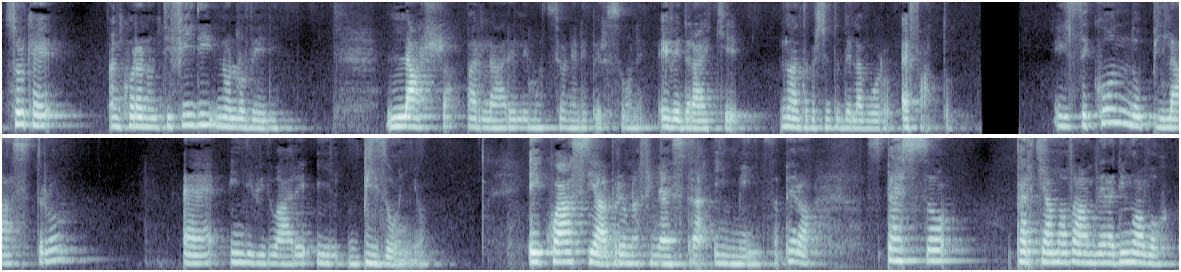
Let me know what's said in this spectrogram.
Solo che ancora non ti fidi, non lo vedi. Lascia parlare le emozioni alle persone e vedrai che 90% del lavoro è fatto. Il secondo pilastro è individuare il bisogno. E qua si apre una finestra immensa, però spesso partiamo a vanvera di nuovo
